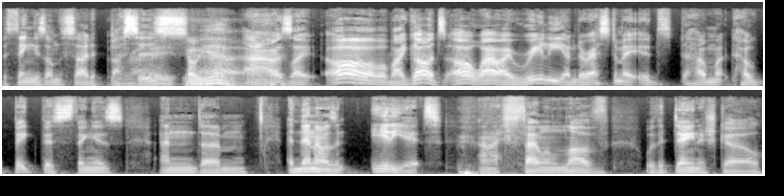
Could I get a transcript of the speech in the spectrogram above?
the thing is on the side of buses. Oh, yeah. And I was like, "Oh my god! Oh wow! I really underestimated how much how big this thing is." And um, and then I was an idiot, and I fell in love with a Danish girl,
